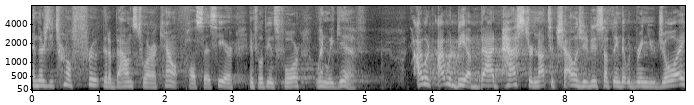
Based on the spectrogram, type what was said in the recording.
and there's eternal fruit that abounds to our account, Paul says here in Philippians 4, when we give. I would, I would be a bad pastor not to challenge you to do something that would bring you joy,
